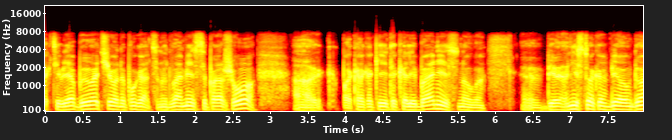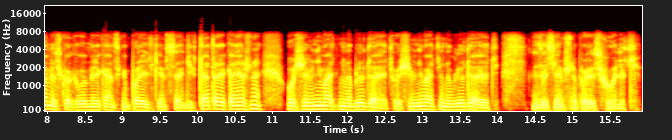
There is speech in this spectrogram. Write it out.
октября было чего напугаться. Но два месяца прошло, а пока какие-то колебания снова, э, не столько в Белом доме, сколько в американском политике. Диктаторы, конечно, очень внимательно наблюдают, очень внимательно наблюдают за тем, что происходит.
